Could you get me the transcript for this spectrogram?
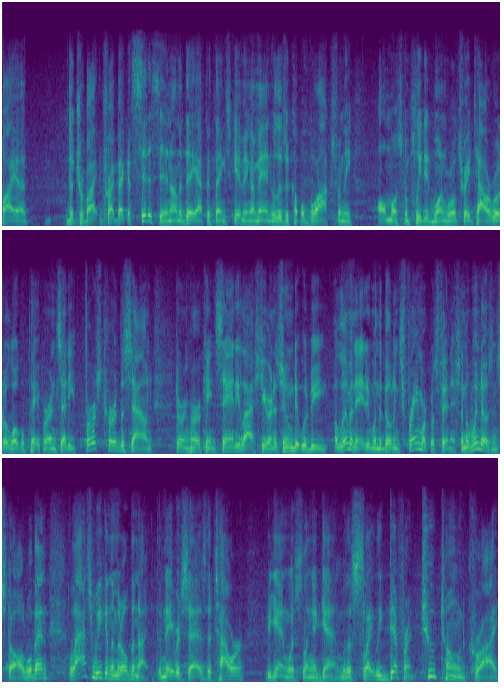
by a the Tribe- Tribeca citizen on the day after Thanksgiving. A man who lives a couple blocks from the almost completed One World Trade Tower wrote a local paper and said he first heard the sound during Hurricane Sandy last year and assumed it would be eliminated when the building's framework was finished and the windows installed. Well, then last week in the middle of the night, the neighbor says the tower began whistling again with a slightly different two-toned cry,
